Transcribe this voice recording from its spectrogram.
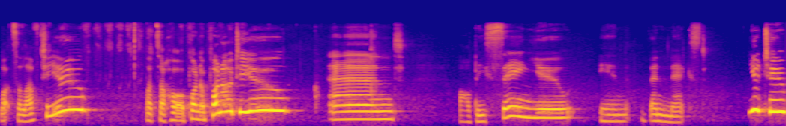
lots of love to you. Lots of ho'oponopono to you. And I'll be seeing you in the next YouTube.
